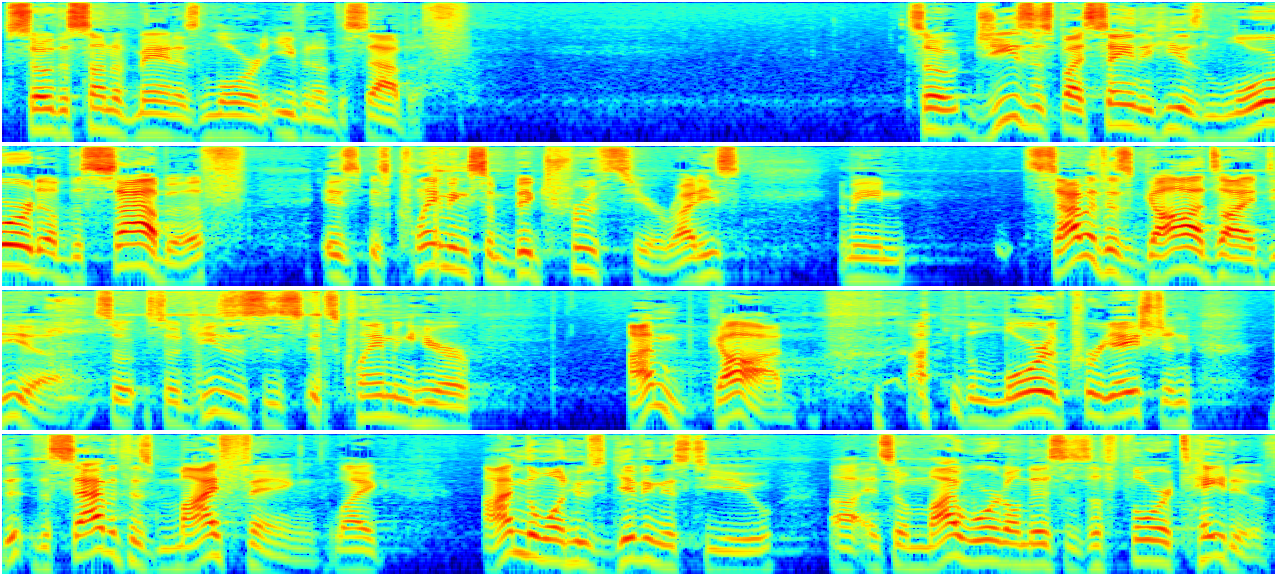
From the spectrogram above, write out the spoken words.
So the Son of Man is Lord even of the Sabbath. So Jesus, by saying that he is Lord of the Sabbath, is, is claiming some big truths here, right? He's, I mean, Sabbath is God's idea. So, so Jesus is, is claiming here, I'm God. I'm the Lord of creation. The, the, Sabbath is my thing. Like, I'm the one who's giving this to you. Uh, and so my word on this is authoritative.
